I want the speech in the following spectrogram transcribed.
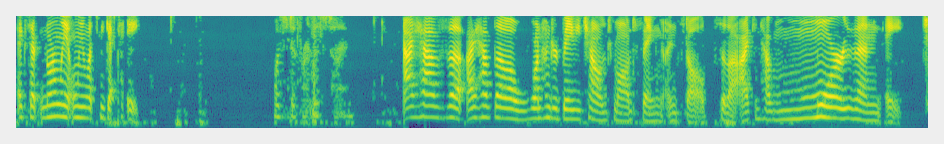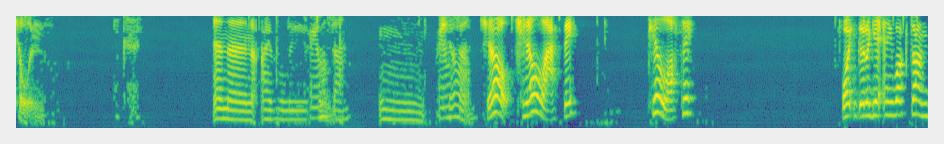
Except normally it only lets me get to 8. What's different this time? I have the I have the 100 baby challenge mod thing installed so that I can have more than 8 chillins. Okay. And then I believe I almost um, done. Mm, I almost chill, done. chill, chill, lassie. Chill, lassie. Wasn't gonna get any work done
